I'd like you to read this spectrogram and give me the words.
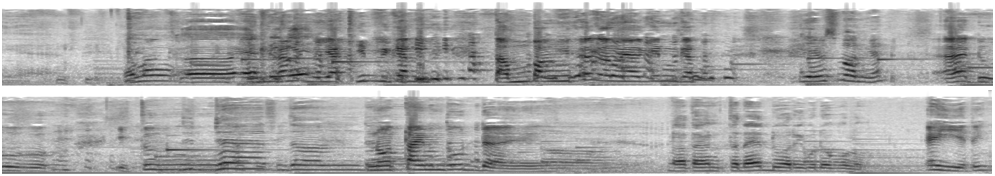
Iya. Memang eh, endingnya meyakinkan tampangnya nggak meyakinkan. James Bond kan? Aduh, itu No Time to Die. nonton itu dari 2020. Eh iya ding.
